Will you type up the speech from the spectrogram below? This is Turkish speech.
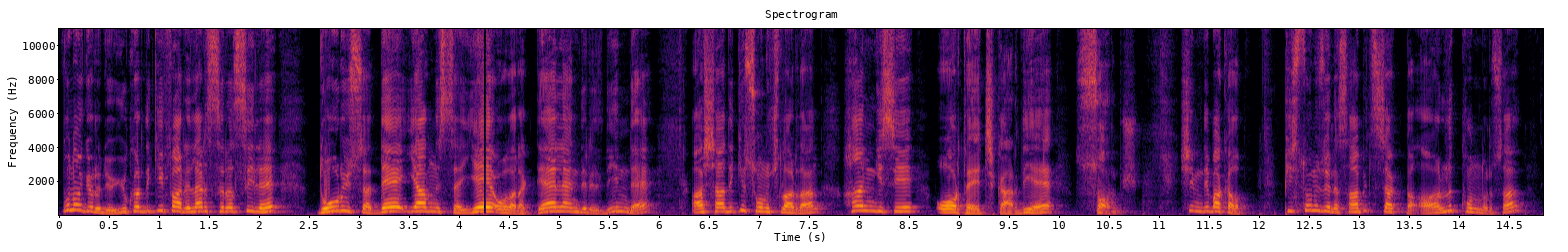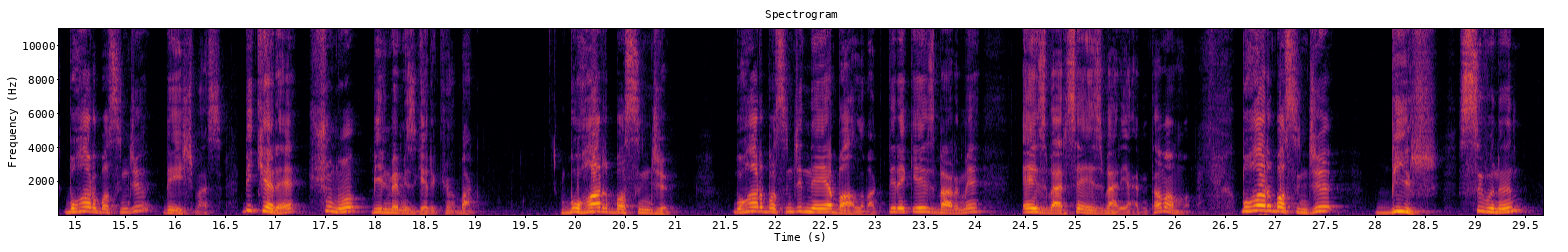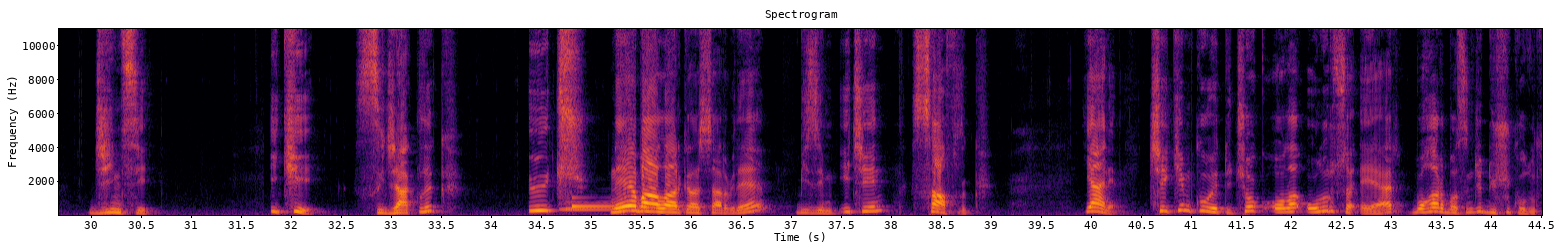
Buna göre diyor yukarıdaki ifadeler sırasıyla doğruysa D yanlışsa Y olarak değerlendirildiğinde aşağıdaki sonuçlardan hangisi ortaya çıkar diye sormuş. Şimdi bakalım. Piston üzerine sabit sıcaklıkta ağırlık konulursa buhar basıncı değişmez. Bir kere şunu bilmemiz gerekiyor. Bak. Buhar basıncı Buhar basıncı neye bağlı bak. Direkt ezber mi? Ezberse ezber yani tamam mı? Buhar basıncı 1. Sıvının cinsi. 2. Sıcaklık. 3. Neye bağlı arkadaşlar bir de? Bizim için saflık. Yani çekim kuvveti çok ola, olursa eğer buhar basıncı düşük olur.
